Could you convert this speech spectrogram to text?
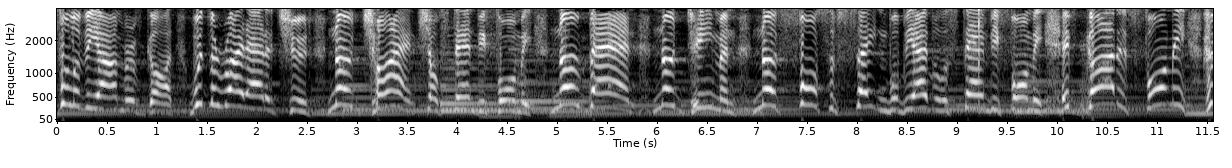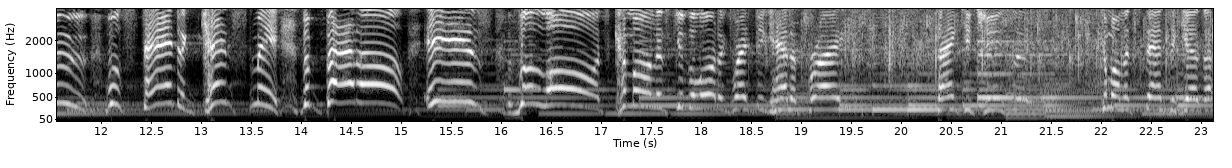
full of the armor of God, with the right attitude. No giant shall stand before me. No band, no demon, no force of Satan will be able to stand before me. If God is for me, who will stand against me? The battle is the Lord's. Come on, let's give the Lord a great big hand of praise. Thank you, Jesus. Come on, let's stand together.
